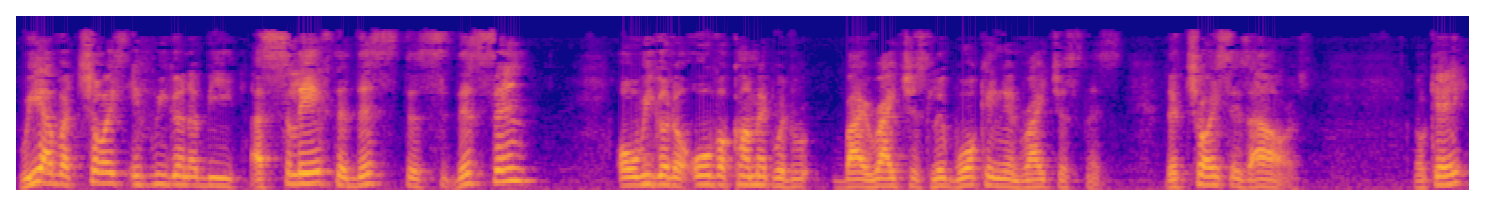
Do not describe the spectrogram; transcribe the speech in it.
We have a choice if we're gonna be a slave to this, this, this sin, or we're gonna overcome it with, by righteousness, walking in righteousness. The choice is ours. Okay?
